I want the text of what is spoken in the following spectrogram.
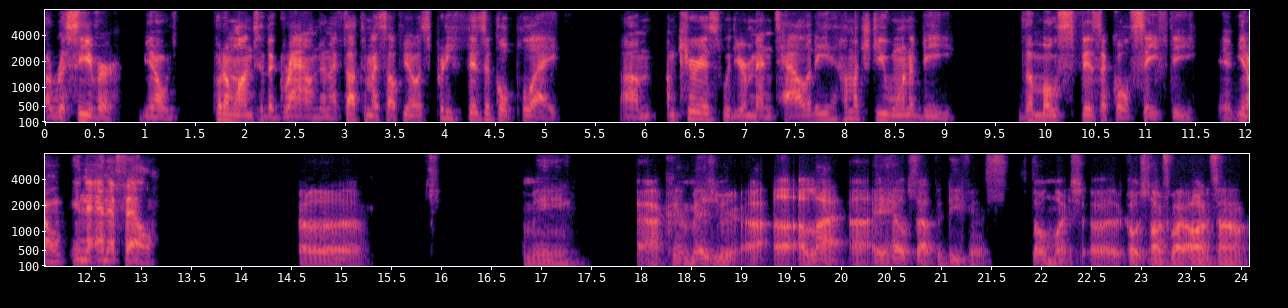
a receiver, you know, put him onto the ground. And I thought to myself, you know, it's pretty physical play. Um, I'm curious with your mentality, how much do you want to be the most physical safety, eh, you know, in the NFL? Uh, I mean, I couldn't measure it a, a, a lot. Uh, it helps out the defense so much. Uh, coach talks about all the time.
